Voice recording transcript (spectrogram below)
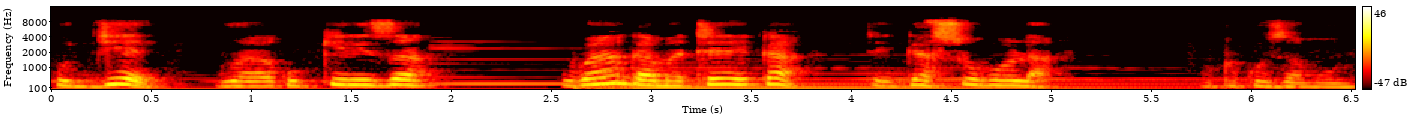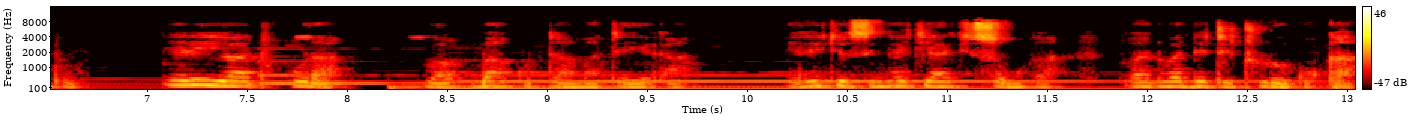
kujje lwakukkiriza kubanga amateeka tegasobola kutukuza muntu. Teriyo atukula lwakubakutta amateeka. Era ekyo singa kyakisoboka twandibadde tetulokoka.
